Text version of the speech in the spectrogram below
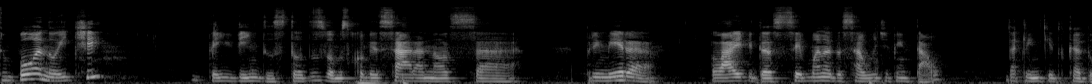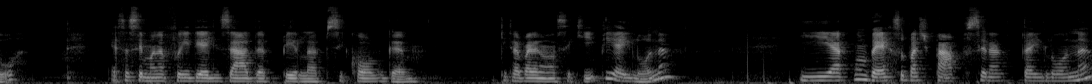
Então, boa noite, bem-vindos todos. Vamos começar a nossa primeira live da Semana da Saúde Mental da Clínica Educador. Essa semana foi idealizada pela psicóloga que trabalha na nossa equipe, a Ilona. E a conversa, o bate-papo será da Ilona,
